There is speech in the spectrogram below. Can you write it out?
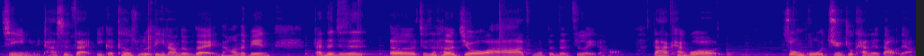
妓女，她是在一个特殊的地方，对不对？然后那边反正就是呃，就是喝酒啊，什么等等之类的哈。大家看过中国剧就看得到这样。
